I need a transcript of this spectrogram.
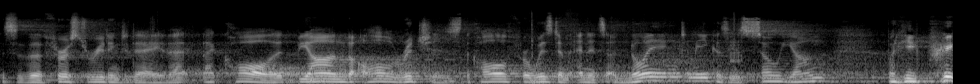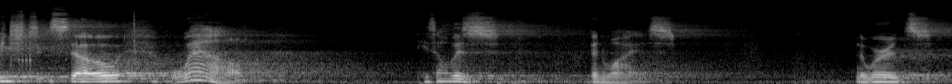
is the first reading today. That, that call, beyond all riches, the call for wisdom. And it's annoying to me because he's so young, but he preached so well. He's always been wise. The words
